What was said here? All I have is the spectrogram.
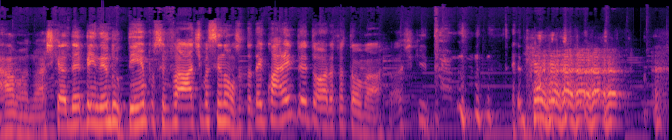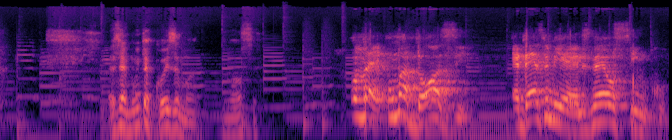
Ai, 40. Ah, mano, acho que é dependendo do tempo, você falar, tipo assim, não, você tem 48 horas pra tomar. Acho que. Mas é muita coisa, mano. Nossa. Ô, velho, uma dose é 10 ml, né? Ou 5.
